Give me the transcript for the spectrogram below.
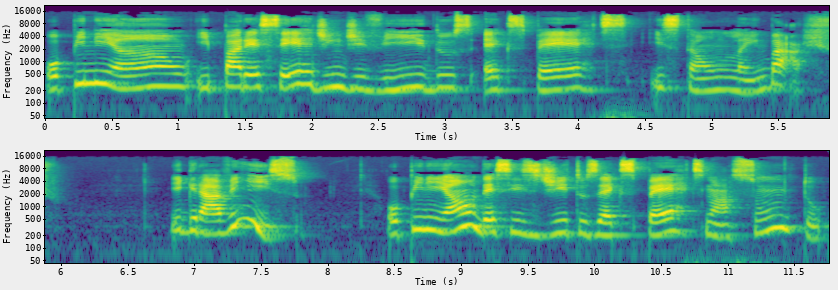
opinião e parecer de indivíduos, experts, estão lá embaixo. E gravem isso. Opinião desses ditos experts no assunto,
